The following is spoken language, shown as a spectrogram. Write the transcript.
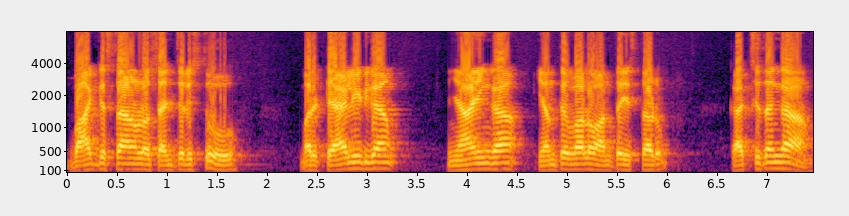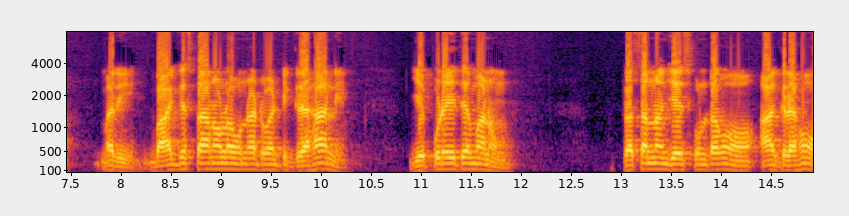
భాగ్యస్థానంలో సంచరిస్తూ మరి టాలీడ్గా న్యాయంగా ఎంత ఇవ్వాలో అంత ఇస్తాడు. ఖచ్చితంగా మరి భాగ్యస్థానంలో ఉన్నటువంటి గ్రహాన్ని ఎప్పుడైతే మనం ప్రసన్నం చేసుకుంటామో ఆ గ్రహం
